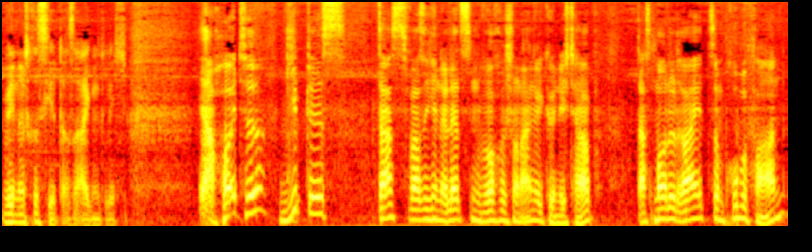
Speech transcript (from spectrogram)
wen interessiert das eigentlich? Ja, heute gibt es das, was ich in der letzten Woche schon angekündigt habe. Das Model 3 zum Probefahren.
